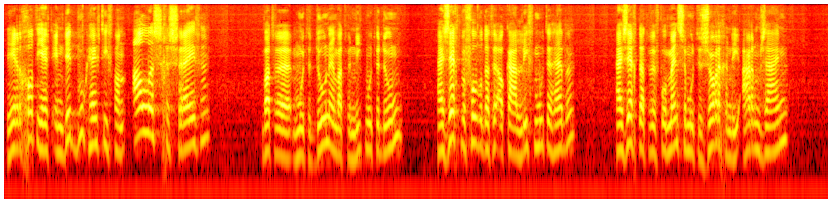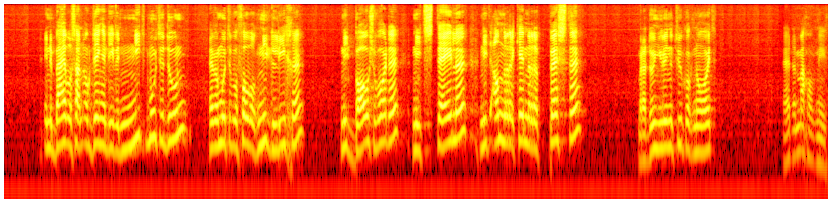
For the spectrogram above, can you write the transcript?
De Heere God die heeft in dit boek heeft hij van alles geschreven wat we moeten doen en wat we niet moeten doen. Hij zegt bijvoorbeeld dat we elkaar lief moeten hebben. Hij zegt dat we voor mensen moeten zorgen die arm zijn. In de Bijbel staan ook dingen die we niet moeten doen. En we moeten bijvoorbeeld niet liegen, niet boos worden, niet stelen, niet andere kinderen pesten. Maar dat doen jullie natuurlijk ook nooit. dat mag ook niet.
